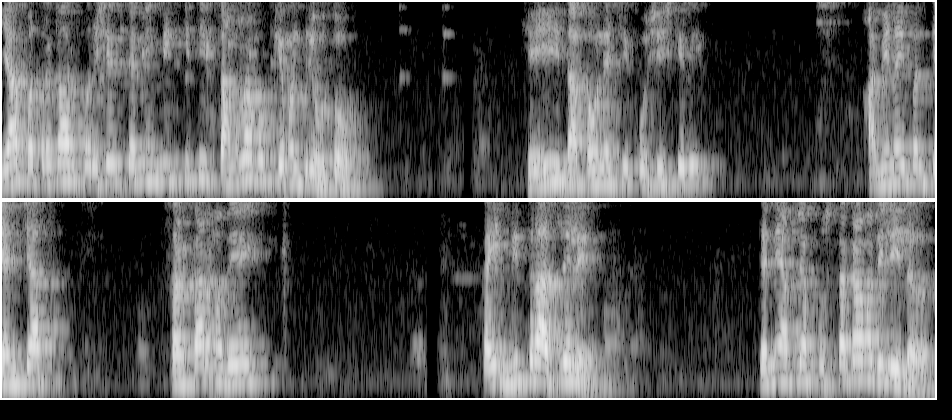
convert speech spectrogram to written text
या पत्रकार परिषदेत त्यांनी मी किती चांगला मुख्यमंत्री होतो हेही दाखवण्याची कोशिश केली. आम्ही नाही पण त्यांच्याच सरकारमध्ये काही मित्र असलेले त्यांनी आपल्या पुस्तकामध्ये लिहिलं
